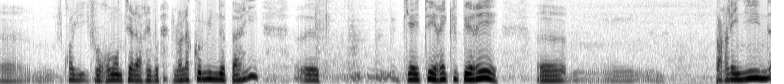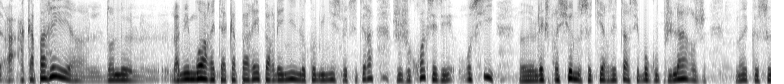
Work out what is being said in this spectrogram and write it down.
je crois qu'il faut remonter à la révolution. La commune de Paris, euh, qui a été récupérée euh, par Lénine, accaparée, hein, la mémoire était accaparée par Lénine, le communisme, etc. Je, crois que c'était aussi l'expression de ce tiers-État. C'est beaucoup plus large hein, que ce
